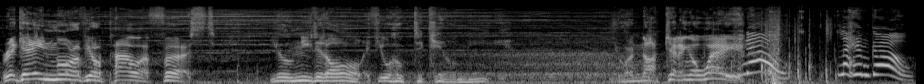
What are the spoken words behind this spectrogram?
Regain more of your power first. You'll need it all if you hope to kill me. You are not getting away! No! Let him go!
